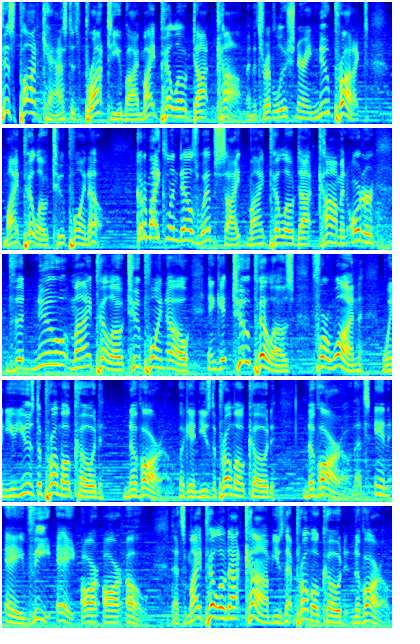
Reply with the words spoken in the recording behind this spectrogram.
This podcast is brought to you by MyPillow.com and its revolutionary new product, MyPillow 2.0. Go to Mike Lindell's website, MyPillow.com, and order the new MyPillow 2.0 and get two pillows for one when you use the promo code Navarro. Again, use the promo code Navarro. That's N A V A R R O. That's MyPillow.com. Use that promo code Navarro.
